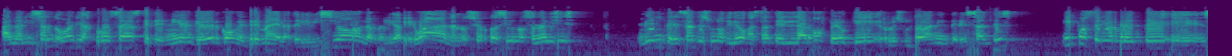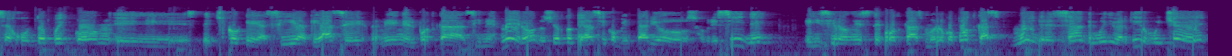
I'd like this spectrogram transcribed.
analizando varias cosas que tenían que ver con el tema de la televisión, la realidad peruana, ¿no es cierto? Así unos análisis bien interesantes, unos videos bastante largos, pero que resultaban interesantes y posteriormente eh, se juntó pues con eh, este chico que hacía, que hace también el podcast Sin Esmero, ¿no es cierto? Que hace comentarios sobre cine, e hicieron este podcast, Moloco Podcast, muy interesante, muy divertido, muy chévere,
